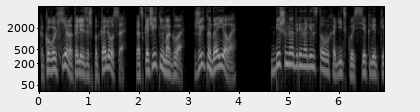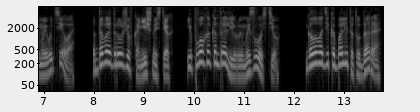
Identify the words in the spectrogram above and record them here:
«Какого хера ты лезешь под колеса? Отскочить не могла. Жить надоело!» Бешеный адреналин стал выходить сквозь все клетки моего тела, отдавая дрожью в конечностях и плохо контролируемой злостью. Голова дико болит от удара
